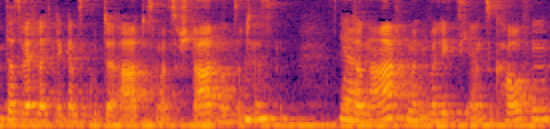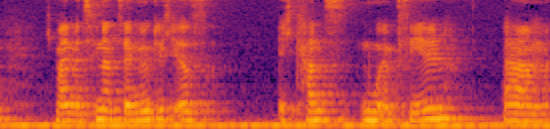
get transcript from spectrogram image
Das wäre vielleicht eine ganz gute Art, das mal zu starten und zu testen. Ja. Und danach, man überlegt sich einen zu kaufen. Ich meine, wenn es finanziell möglich ist, ich kann es nur empfehlen. Ähm,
